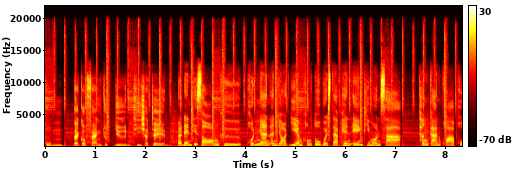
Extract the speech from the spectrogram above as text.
ขุม แต่ก็แฝงจุดยืนที่ชัดเจน ประเด็นที่ 2 คือ ผลงานอันยอดเยี่ยมของตัว Verstappen เองที่มอนซาทั้งการคว้าโพล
